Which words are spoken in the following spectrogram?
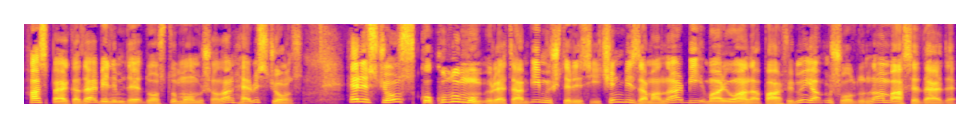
Hasbelkader benim de dostum olmuş olan Harris Jones. Harris Jones kokulu mum üreten bir müşterisi için bir zamanlar bir marihuana parfümü yapmış olduğundan bahsederdi.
